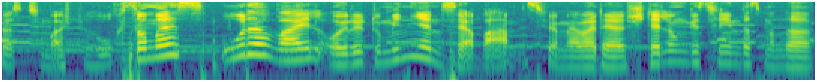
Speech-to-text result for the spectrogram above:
was zum Beispiel Hochsommer ist, oder weil eure Dominion sehr warm ist. Wir haben ja bei der Stellung gesehen, dass man da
